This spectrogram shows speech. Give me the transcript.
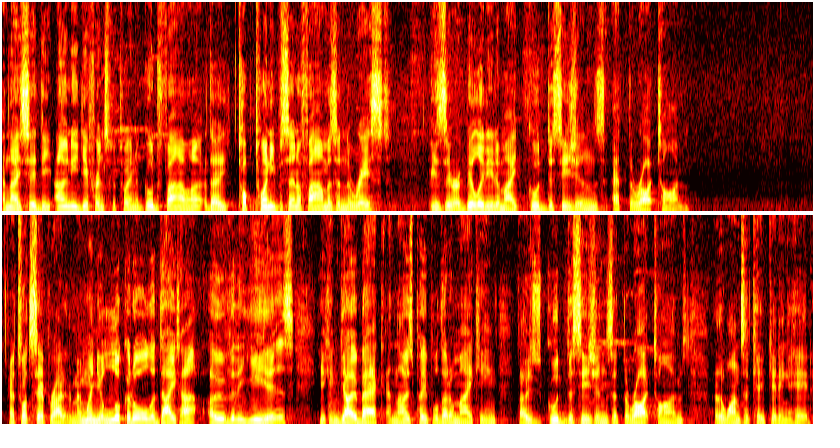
And they said the only difference between a good farmer, the top 20% of farmers and the rest, is their ability to make good decisions at the right time. That's what separated them. And when you look at all the data over the years, you can go back and those people that are making those good decisions at the right times are the ones that keep getting ahead.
